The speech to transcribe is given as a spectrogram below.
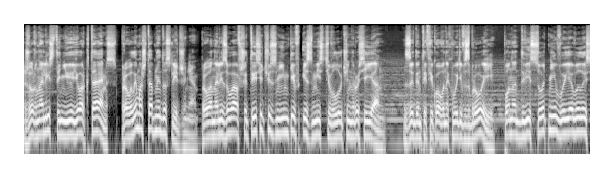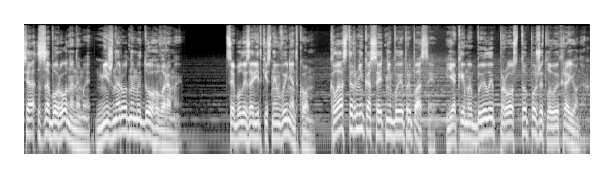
Журналісти New York Times провели масштабне дослідження, проаналізувавши тисячу знімків із місць влучень росіян. З ідентифікованих видів зброї понад дві сотні виявилися забороненими міжнародними договорами. Це були за рідкісним винятком кластерні касетні боєприпаси, якими били просто по житлових районах.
